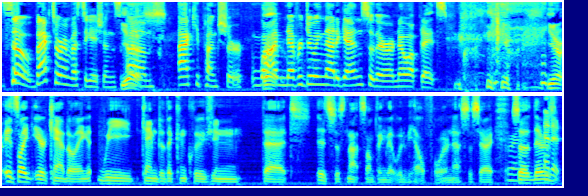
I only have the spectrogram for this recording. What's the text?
So back to our investigations. Yes. Um, acupuncture. Well, Right. I'm never doing that again, so there are no updates. you know, it's like ear candling. We came to the conclusion that it's just not something that would be helpful or necessary. So there's and it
